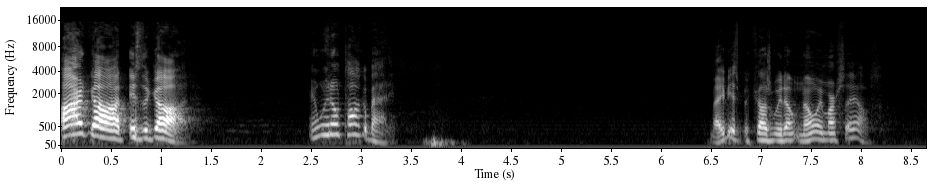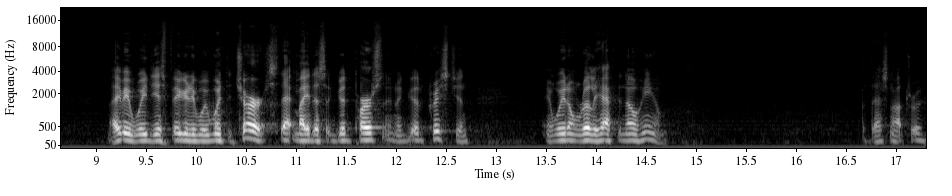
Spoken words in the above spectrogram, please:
Our God is the God. And we don't talk about Him. Maybe it's because we don't know Him ourselves. Maybe we just figured if we went to church, that made us a good person and a good Christian, and we don't really have to know Him. But that's not true.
